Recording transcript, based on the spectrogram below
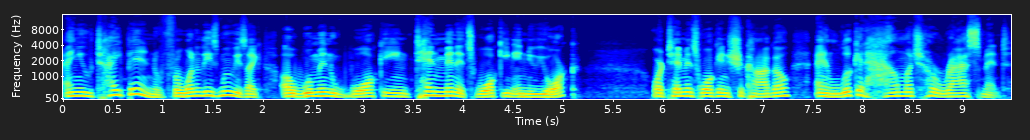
and you type in for one of these movies, like a woman walking 10 minutes walking in New York or 10 minutes walking in Chicago, and look at how much harassment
